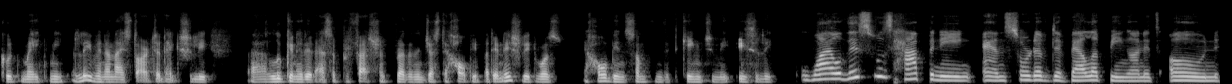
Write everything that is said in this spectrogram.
could make me a living. And I started actually uh, looking at it as a profession rather than just a hobby. But initially, it was a hobby and something that came to me easily. While this was happening and sort of developing on its own,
